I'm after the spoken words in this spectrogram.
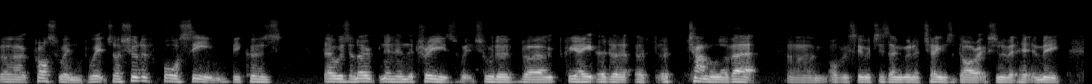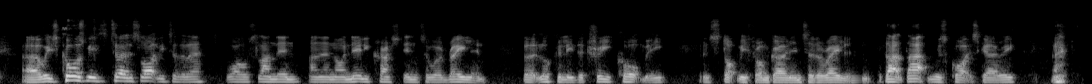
uh, crosswind, which I should have foreseen because there was an opening in the trees, which would have uh, created a, a, a channel of air, um, obviously, which is then going to change the direction of it hitting me, uh, which caused me to turn slightly to the left whilst landing, and then I nearly crashed into a railing. But luckily, the tree caught me and stopped me from going into the railing. That that was quite scary.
